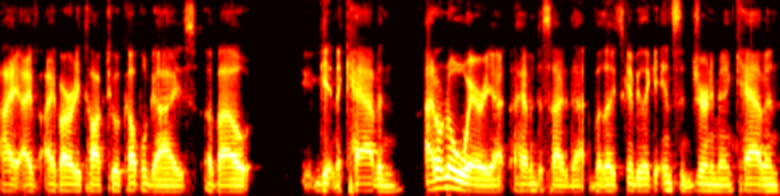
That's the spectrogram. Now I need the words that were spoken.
I, have I've already talked to a couple guys about getting a cabin. I don't know where yet. I haven't decided that, but it's gonna be like an instant journeyman cabin,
